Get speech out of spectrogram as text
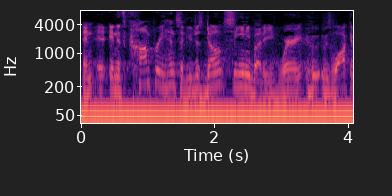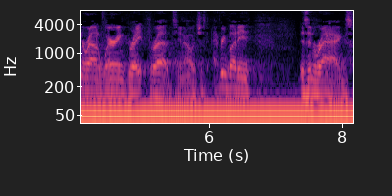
and, and it's comprehensive. You just don't see anybody wearing, who, who's walking around wearing great threads. You know, it's just everybody is in rags.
